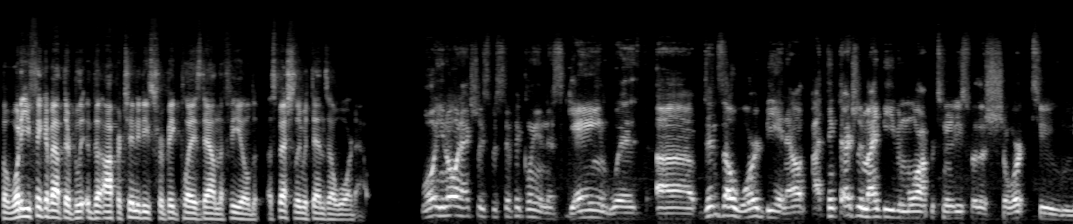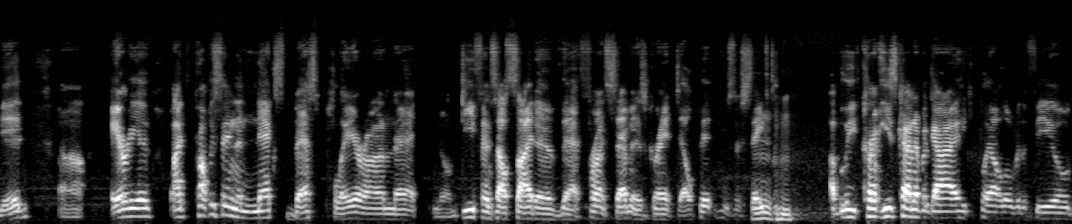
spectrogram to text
But what do you think about their the opportunities for big plays down the field, especially with Denzel Ward out? Well, you know what? Actually, specifically in this game with uh, Denzel Ward being out, I think there actually might be even more opportunities for the short to mid uh, area. I'd probably say the next best player on that you know defense outside of that front seven is Grant Delpit, who's their safety. Mm-hmm. I believe current he's kind of a guy he can play all over the field,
